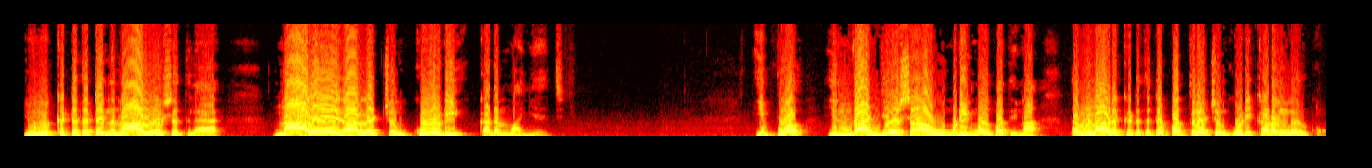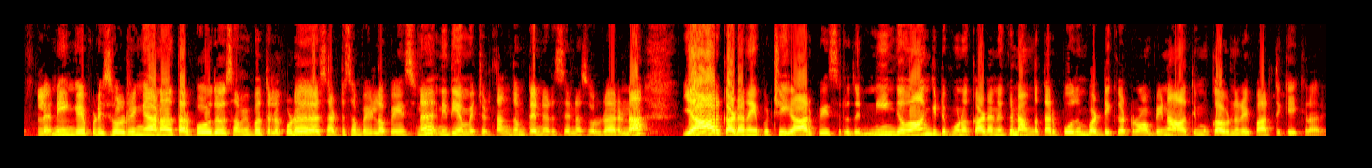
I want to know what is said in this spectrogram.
இவங்க கிட்டத்தட்ட இந்த நாலு வருஷத்தில் நாலேகால் லட்சம் கோடி கடன் வாங்கியாச்சு. இப்போ இந்த அஞ்சு வருஷம் அவங்க முடிக்கும் போது பாத்தீங்கன்னா தமிழ்நாடு கிட்டத்தட்ட பத்து லட்சம் கோடி கடன்ல இருக்கும். இல்ல நீங்க இப்படி சொல்றீங்க. ஆனா தற்போது சமீபத்துல கூட சட்டசபையில பேசின நிதியமைச்சர் தங்கம் தென்னரசு என்ன சொல்றாருன்னா யார் கடனை பற்றி யார் பேசுறது? நீங்க வாங்கிட்டு போன கடனுக்கு நாங்க தற்போதும் வட்டி கட்டுறோம் அப்படின்னு அதிமுகவினரை பார்த்து கேட்கிறாரு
